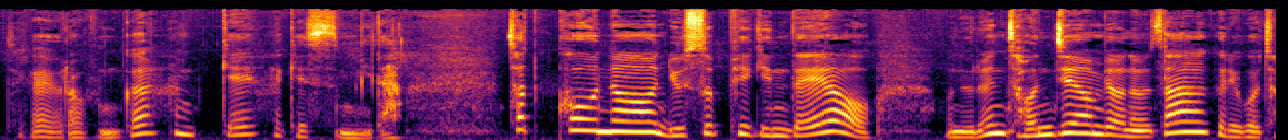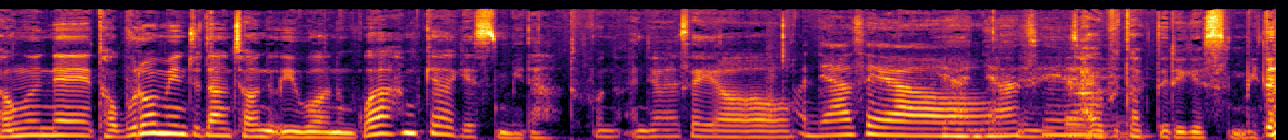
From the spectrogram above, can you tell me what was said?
제가 여러분과 함께 하겠습니다. 첫 코너 뉴스픽인데요. 오늘은 전지현 변호사 그리고 정은혜 더불어민주당 전 의원과 함께하겠습니다. 두 분 안녕하세요. 안녕하세요. 네, 안녕하세요. 네, 잘 부탁드리겠습니다.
